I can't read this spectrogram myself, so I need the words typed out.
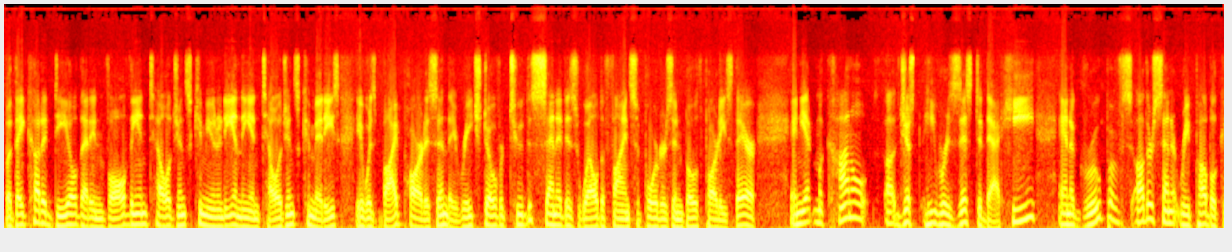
But they cut a deal that involved the intelligence community and the intelligence committees. It was bipartisan. They reached over to the Senate as well to find supporters in both parties there. And yet McConnell uh, just he resisted that. He and a group of other Senate Republicans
